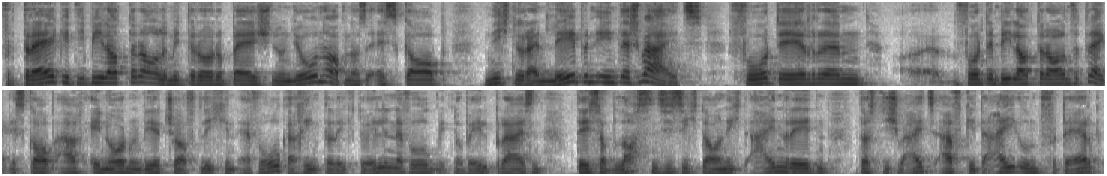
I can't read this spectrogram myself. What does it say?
Verträge, die bilaterale mit der Europäischen Union haben. Also es gab nicht nur ein Leben in der Schweiz vor der ähm, vor den bilateralen Verträgen. Es gab auch enormen wirtschaftlichen Erfolg, auch intellektuellen Erfolg mit Nobelpreisen. Deshalb lassen Sie sich da nicht einreden, dass die Schweiz auf Gedeih und Verderb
